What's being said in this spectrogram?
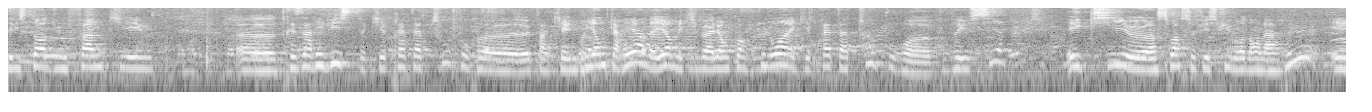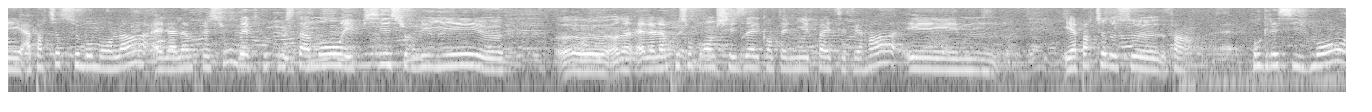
l'histoire d'une femme qui est euh, très arriviste, qui est prête à tout pour, enfin qui a une brillante carrière d'ailleurs, mais qui veut aller encore plus loin et qui est prête à tout pour, pour réussir et qui euh, un soir se fait suivre dans la rue. Et à partir de ce moment-là, elle a l'impression d'être constamment épiée, surveillée. Euh, euh, elle a l'impression qu'on rentre chez elle quand elle n'y est pas, etc. Et, et à partir de ce. Enfin, progressivement,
